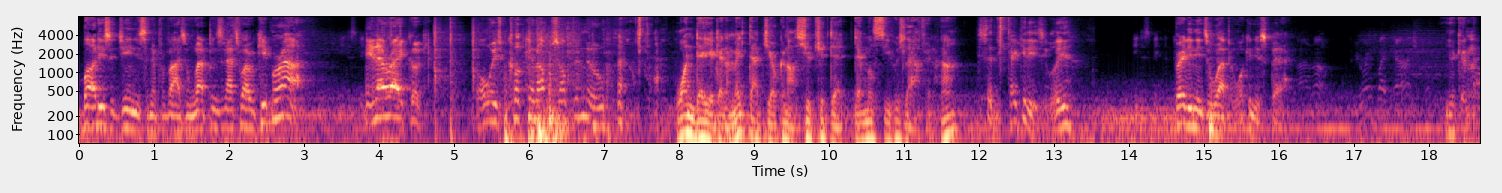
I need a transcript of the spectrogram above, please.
But he's a genius in improvising weapons, and that's why we keep him around. Ain't that right, Cookie? Always cooking up something new. One day you're gonna make that joke and I'll shoot you dead. Then we'll see who's laughing, huh? Sidney, take it easy, will you? Brady needs a weapon. What can you spare? I don't know. You're gonna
